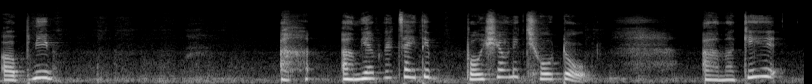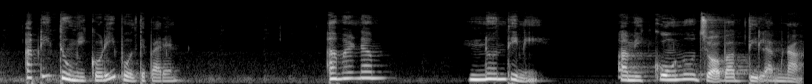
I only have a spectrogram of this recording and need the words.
আপনি আমি আপনার চাইতে বয়সে অনেক ছোট। আমাকে আপনি তুমি করেই বলতে পারেন। আমার নাম নন্দিনী। আমি কোনো জবাব দিলাম না।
